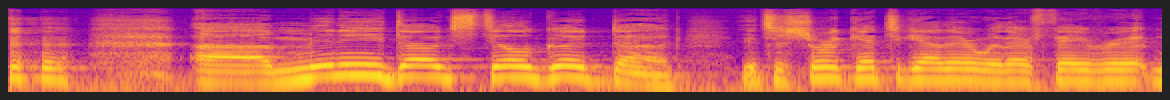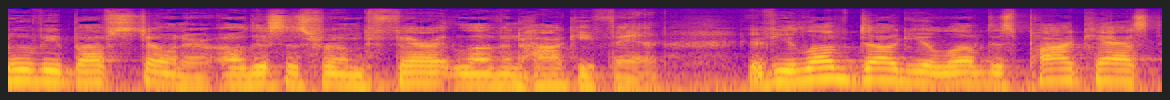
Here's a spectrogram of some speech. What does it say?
uh, Mini Doug, still good, Doug. It's a short get together with our favorite movie buff stoner. Oh, this is from Ferret Love and Hockey Fan. If you love Doug, you'll love this podcast.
